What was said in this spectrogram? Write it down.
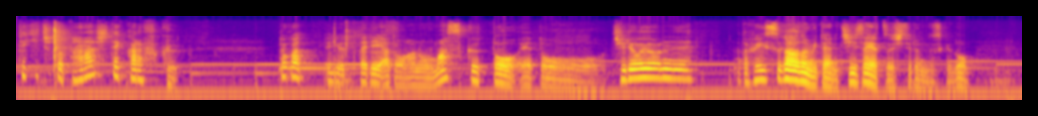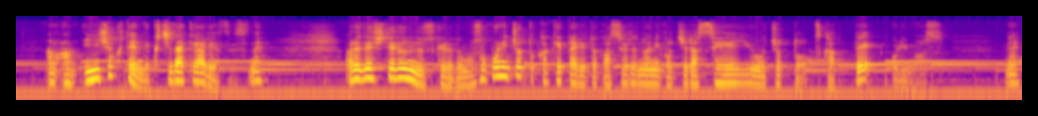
滴ちょっと垂らしてから拭く。とかって言ったりあとあのマスクと,、えーと、治療用にねあとフェイスガードみたいな小さいやつしてるんですけどあのあの飲食店で口だけあるやつですね。あれでしてるんですけれどもそこにちょっとかけたりとかするのにこちら精油をちょっと使っております。ね。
